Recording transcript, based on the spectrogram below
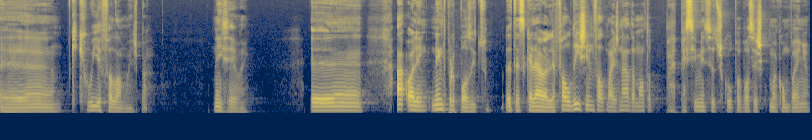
Uh, o que é que eu ia falar mais, pá? Nem sei bem. Uh, ah, olhem, nem de propósito. Até se calhar, olha, falo disto e não falo mais nada, malta. Pá, peço imensa desculpa a vocês que me acompanham.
